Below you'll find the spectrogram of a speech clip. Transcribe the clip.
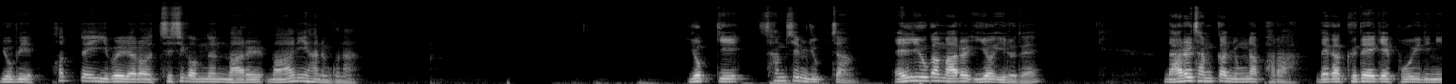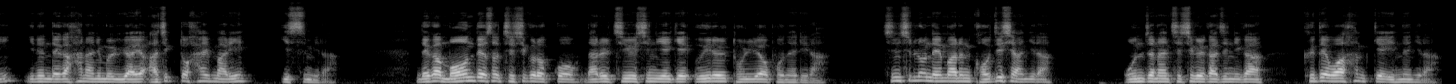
욥이 헛되이 입을 열어 지식 없는 말을 많이 하는구나. 욥기 36장 엘리우가 말을 이어 이르되 나를 잠깐 용납하라. 내가 그대에게 보이리니 이는 내가 하나님을 위하여 아직도 할 말이 있음이라 내가 먼 데서 지식을 얻고 나를 지으신 이에게 의를 돌려 보내리라. 진실로 내 말은 거짓이 아니라 온전한 지식을 가진 이가 그대와 함께 있느니라.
